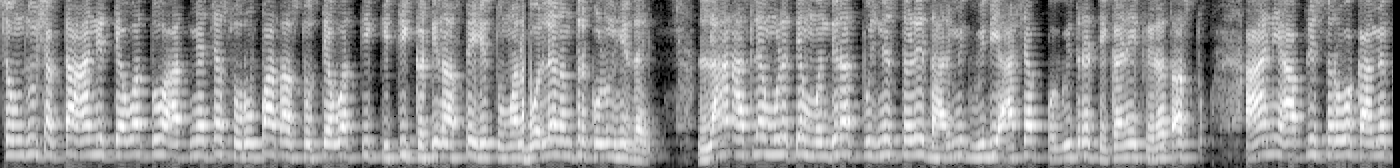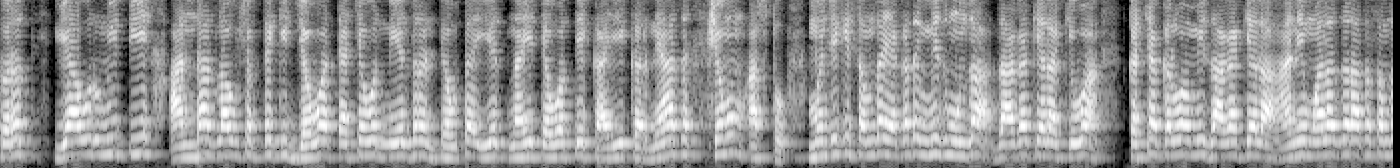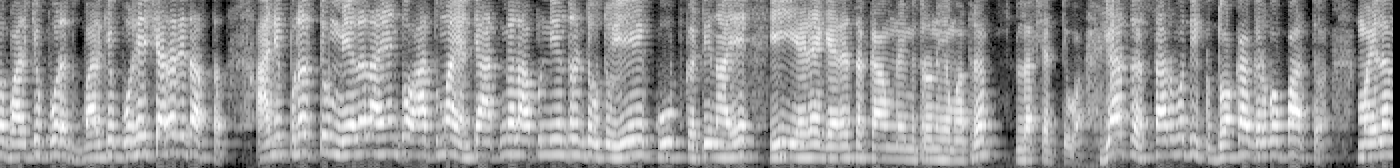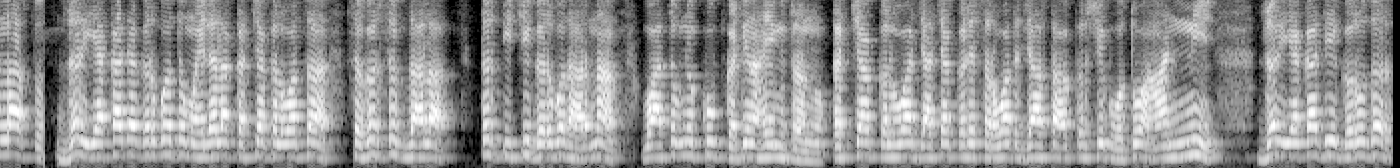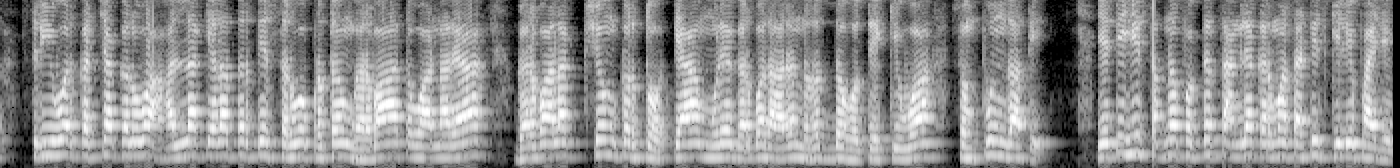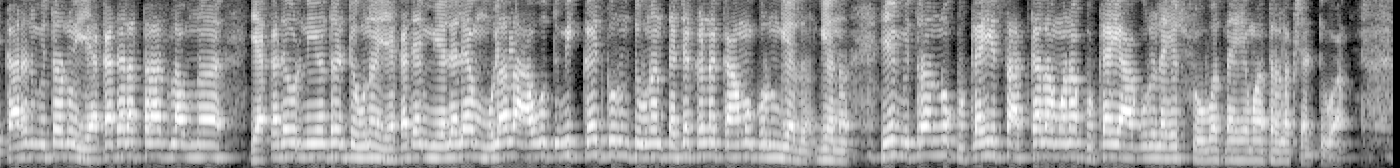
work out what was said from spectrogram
समजू शकता आणि तेव्हा तो आत्म्याच्या स्वरूपात असतो तेव्हा ती किती कठीण असते हे तुम्हाला बोलल्यानंतर कळूनही जाईल. लहान असल्यामुळे ते मंदिरात पूजनीस्थळे धार्मिक विधी अशा पवित्र ठिकाणी फिरत असतो आणि आपली सर्व कामे करत यावरूनही ती अंदाज लावू शकते की जेव्हा त्याच्यावर नियंत्रण ठेवता येत नाही तेव्हा ते काही करण्यास क्षम असतो. म्हणजे की समजा एखादा मीच मुंजा जागा केला किंवा कच्चा कलवा मी जागा केला आणि मला जर आता समजा बारके पोर आहेत बारके पोर हे शरारीत असतात आणि प्लस तो मेलेला आहे आणि तो आत्मा आहे आणि त्या आत्म्याला आपण नियंत्रण ठेवतो हे खूप कठीण आहे. ही येऱ्या गेऱ्याचं काम नाही मित्रांनो हे मात्र लक्षात ठेवा. याच सर्वाधिक धोका गर्भपात महिलांना असतो. जर एखाद्या गर्भवत महिलेला कच्च्या कलवाचा सघर्षक झाला तर तिची गर्भधारणा वाचवणे खूप कठीण आहे मित्रांनो. कच्च्या कलवा ज्याच्याकडे सर्वात जास्त आकर्षक होतो आणि जर एखादी गरोदर स्त्रीवर कच्च्या कलवा हल्ला केला तर ते सर्वप्रथम गर्भात वाढणाऱ्या गर्भाला क्षम करतो. त्यामुळे गर्भधारण रद्द होते किंवा संपून जाते. येथे ही साधना फक्त चांगल्या कर्मासाठीच केली पाहिजे. कारण मित्रांनो एखाद्याला त्रास लावणं एखाद्यावर नियंत्रण ठेवणं एखाद्या मेलेल्या मुलाला आहो तुम्ही कैद करून ठेवणं आणि त्याच्याकडनं कामं करून गेलं घेणं हे मित्रांनो कुठल्याही साधकाला म्हणा कुठल्याही आगुरीला हे शोभत नाही हे मात्र लक्षात ठेवा.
